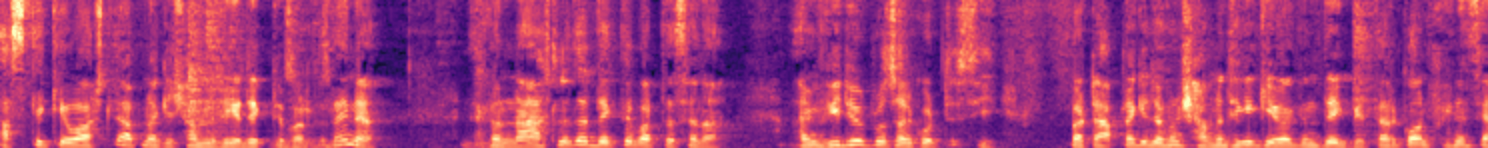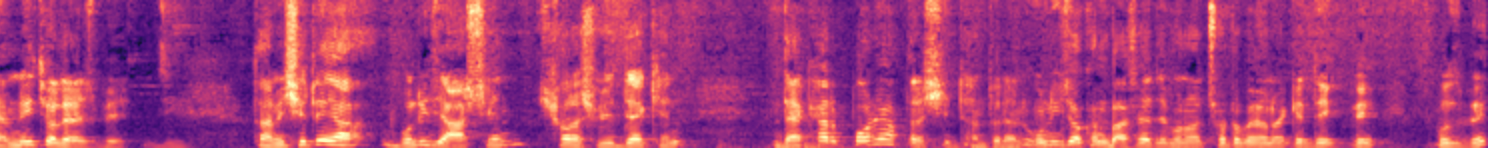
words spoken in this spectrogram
আজকে কেউ আসলে আপনাকে সামনে থেকে দেখতে পারতো তাই না? এখন না আসলে তো দেখতে পারতেছে না। আমি ভিডিও প্রচার করতেছি। বাট আপনাকে যখন সামনে থেকে কেউ একজন দেখবে তার কনফিডেন্স এমনিই চলে আসবে। জি। তো আমি সেটাই বলি যে আসেন সরাসরি দেখেন। দেখার পরে আপনারা সিদ্ধান্ত নেন। উনি যখন বাসায় যাবেন ওনার ছোটো ভাই ওনাকে দেখবে বুঝবে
